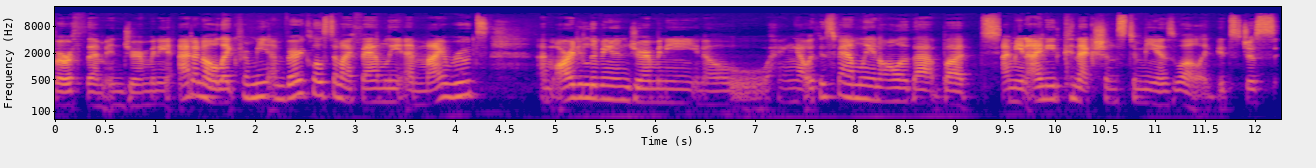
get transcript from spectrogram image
birth them in Germany. I don't know, like for me, I'm very close to my family and my roots. I'm already living in Germany, you know, hanging out with his family and all of that, but I mean, I need connections to me as well. Like it's just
